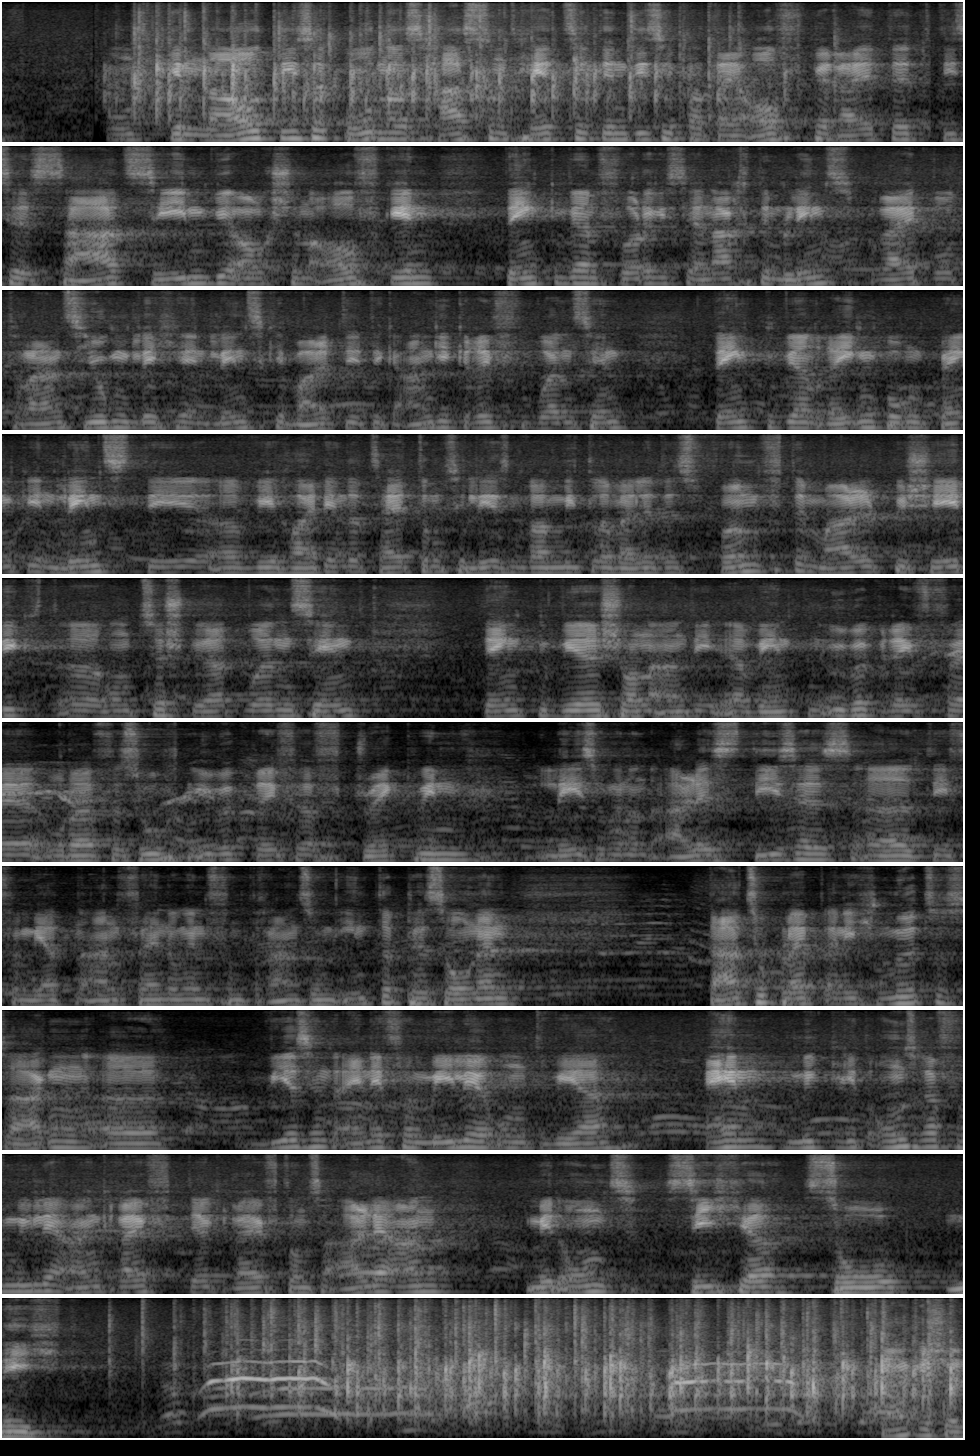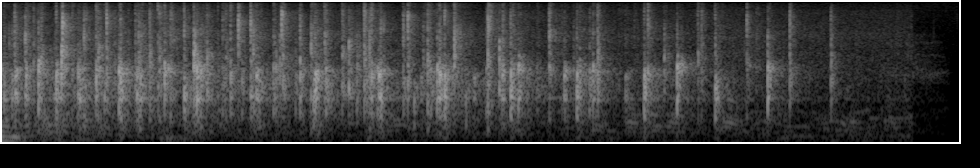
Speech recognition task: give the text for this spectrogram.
Und genau dieser Boden aus Hass und Hetze, den diese Partei aufbereitet, diese Saat sehen wir auch schon aufgehen. Denken wir an voriges Jahr nach dem Linzbreit, wo Transjugendliche in Linz gewalttätig angegriffen worden sind. Denken wir an Regenbogenbänke in Linz, die, äh, wie heute in der Zeitung zu lesen war, mittlerweile das fünfte Mal beschädigt äh, und zerstört worden sind denken wir schon an die erwähnten Übergriffe oder versuchten Übergriffe auf Drag Queen Lesungen und alles dieses, äh, die vermehrten Anfeindungen von Trans- und Interpersonen. Dazu bleibt eigentlich nur zu sagen, wir sind eine Familie und wer ein Mitglied unserer Familie angreift, der greift uns alle an, mit uns sicher so nicht. Dankeschön.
